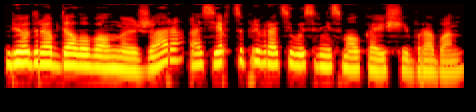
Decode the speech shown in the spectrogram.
Бедра обдало волной жара, а сердце превратилось в несмолкающий барабан.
